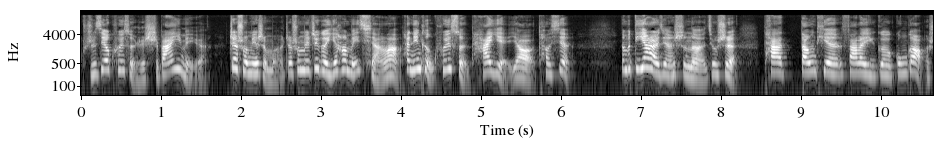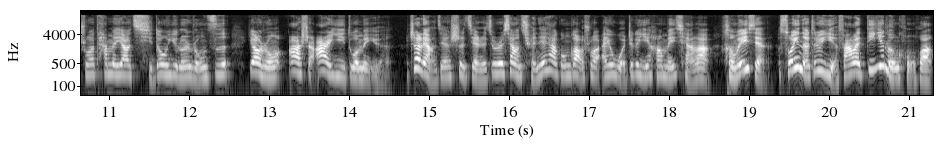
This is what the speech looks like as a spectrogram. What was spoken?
直接亏损是十八亿美元。这说明什么？这说明这个银行没钱了，他宁肯亏损，他也要套现。那么第二件事呢，就是他当天发了一个公告，说他们要启动一轮融资，要融二十二亿多美元。这两件事简直就是向全天下公告说，哎，我这个银行没钱了，很危险。所以呢，这就引发了第一轮恐慌。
